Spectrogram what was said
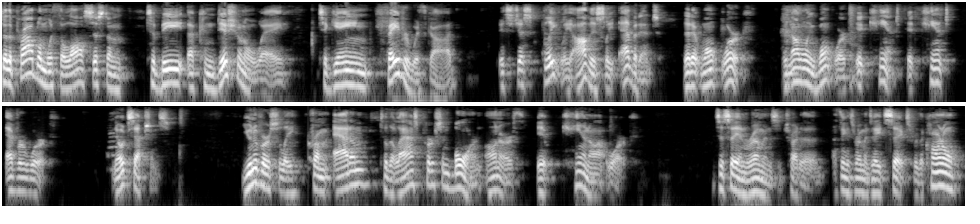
So the problem with the law system to be a conditional way to gain favor with God, it's just completely, obviously evident that it won't work. It not only won't work, it can't. It can't ever work. No exceptions. Universally, from Adam to the last person born on earth, it cannot work. Just say in Romans, try to, I think it's Romans 8 6, for the carnal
